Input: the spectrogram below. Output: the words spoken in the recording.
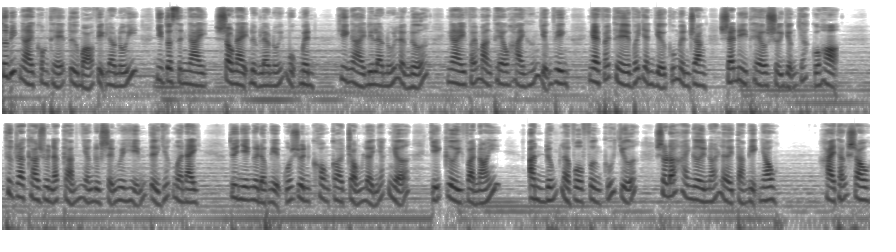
tôi biết ngài không thể từ bỏ việc leo núi, nhưng tôi xin ngài sau này đừng leo núi một mình. Khi ngài đi leo núi lần nữa, ngài phải mang theo hai hướng dẫn viên. Ngài phải thề với danh dự của mình rằng sẽ đi theo sự dẫn dắt của họ. Thực ra Kajun đã cảm nhận được sự nguy hiểm từ giấc mơ này. Tuy nhiên người đồng nghiệp của Jun không coi trọng lời nhắc nhở, chỉ cười và nói anh đúng là vô phương cứu chữa, sau đó hai người nói lời tạm biệt nhau. Hai tháng sau,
